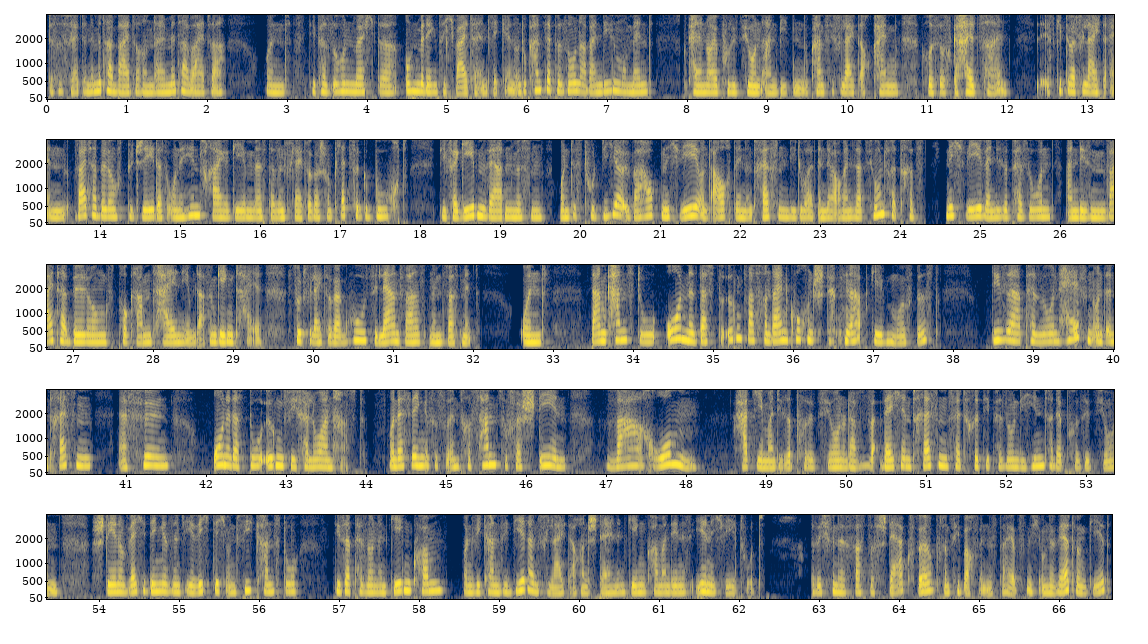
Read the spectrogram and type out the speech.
das ist vielleicht deine Mitarbeiterin, dein Mitarbeiter, und die Person möchte unbedingt sich weiterentwickeln. Und du kannst der Person aber in diesem Moment keine neue Position anbieten. Du kannst sie vielleicht auch kein größeres Gehalt zahlen. Es gibt aber vielleicht ein Weiterbildungsbudget, das ohnehin freigegeben ist. Da sind vielleicht sogar schon Plätze gebucht, die vergeben werden müssen. Und es tut dir überhaupt nicht weh und auch den Interessen, die du in der Organisation vertrittst, nicht weh, wenn diese Person an diesem Weiterbildungsprogramm teilnehmen darf. Im Gegenteil, es tut vielleicht sogar gut, sie lernt was, nimmt was mit. Und dann kannst du, ohne dass du irgendwas von deinen Kuchenstücken abgeben musstest, dieser Person helfen und Interessen erfüllen, ohne dass du irgendwie verloren hast. Und deswegen ist es so interessant zu verstehen, warum hat jemand diese Position oder welche Interessen vertritt die Person, die hinter der Position stehen und welche Dinge sind ihr wichtig und wie kannst du dieser Person entgegenkommen und wie kann sie dir dann vielleicht auch an Stellen entgegenkommen, an denen es ihr nicht weh tut also ich finde es fast das stärkste Prinzip, auch wenn es da jetzt nicht um eine Wertung geht,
